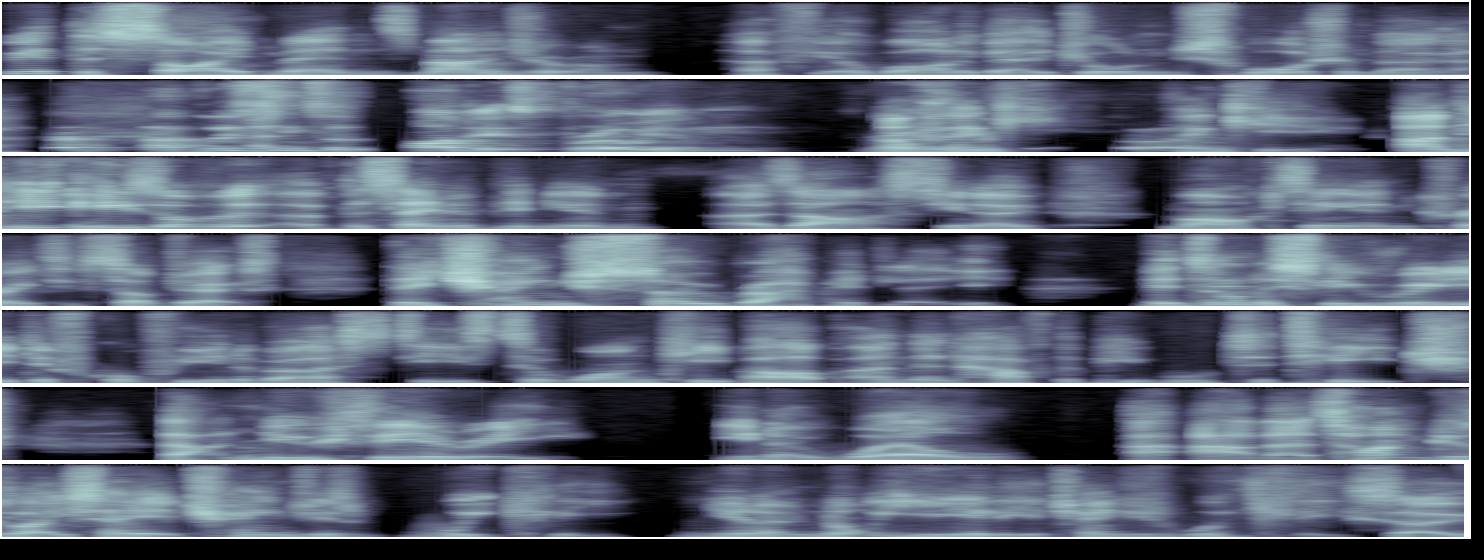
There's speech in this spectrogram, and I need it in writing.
we had the Sidemen's manager on a, few, a while ago, Jordan Schwarzenberger. I've listened to the pod; it's brilliant. Really oh, thank you. Thank you. And he, he's of, of the same opinion as us. You know, marketing and creative subjects, they change so rapidly. It's mm-hmm. honestly really difficult for universities to one, keep up and then have the people to teach that new theory, you know, well at, at that time. Because, like you say, it changes weekly, you know, not yearly, it changes weekly. So,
